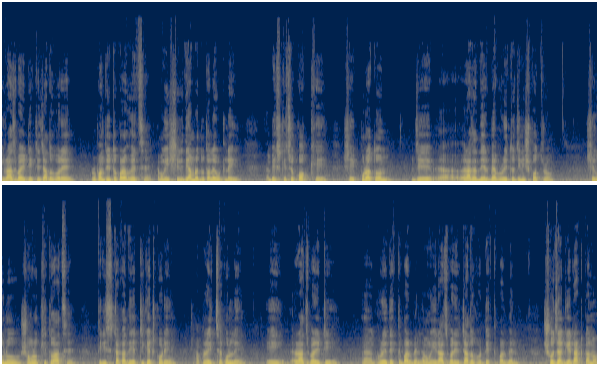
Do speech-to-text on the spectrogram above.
এই রাজবাড়িটি একটি জাদুঘরে রূপান্তরিত করা হয়েছে এবং এই সিঁড়ি দিয়ে আমরা দোতলায় উঠলেই বেশ কিছু কক্ষে সেই পুরাতন যে রাজাদের ব্যবহৃত জিনিসপত্র, সেগুলো সংরক্ষিত আছে। তিরিশ টাকা দিয়ে টিকিট করে আপনারা ইচ্ছা করলে এই রাজবাড়িটি ঘুরে দেখতে পারবেন এবং এই রাজবাড়ির জাদুঘর দেখতে পারবেন। সোজা গেট আটকানো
